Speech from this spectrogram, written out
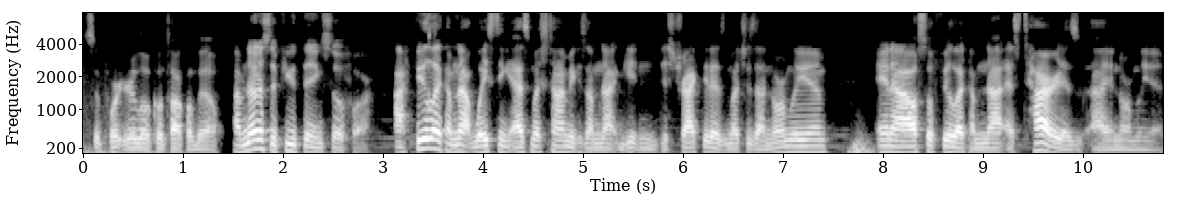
Support your local Taco Bell. I've noticed a few things so far. I feel like I'm not wasting as much time because I'm not getting distracted as much as I normally am. And I also feel like I'm not as tired as I normally am.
